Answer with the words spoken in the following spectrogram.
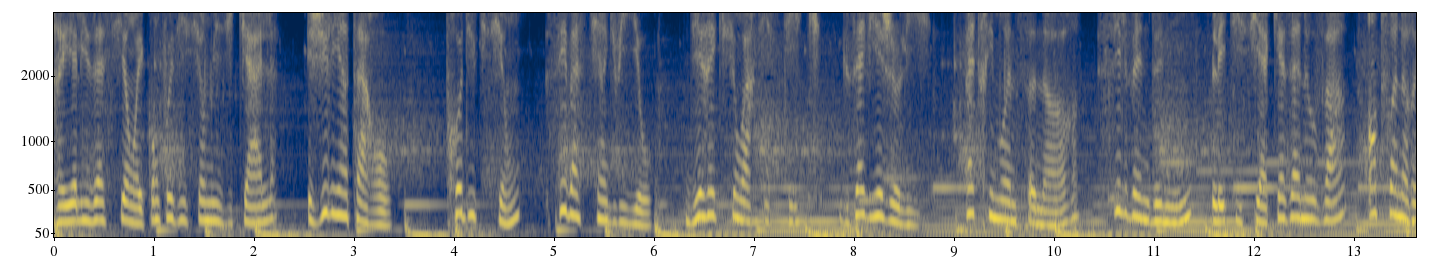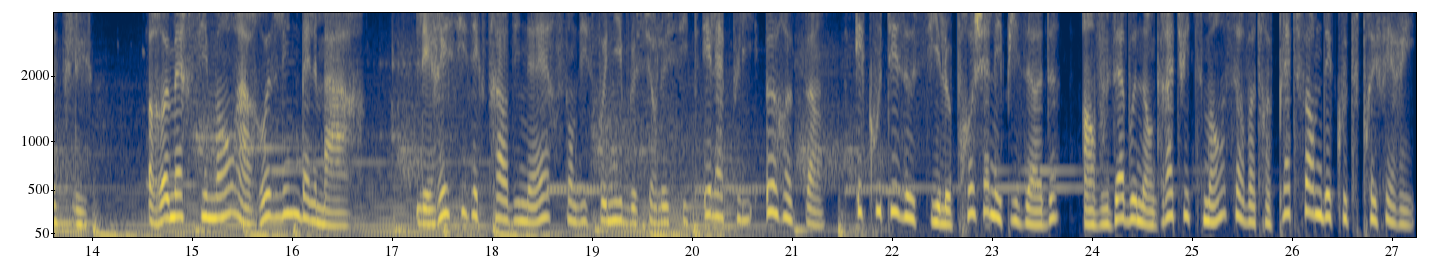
Réalisation et composition musicale, Julien Tarot. Production, Sébastien Guyot. Direction artistique, Xavier Joly. Patrimoine sonore, Sylvain Denis, Laetitia Casanova, Antoine Reclus. Remerciements à Roselyne Belmar. Les récits extraordinaires sont disponibles sur le site et l'appli Europe 1. Écoutez aussi le prochain épisode en vous abonnant gratuitement sur votre plateforme d'écoute préférée.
